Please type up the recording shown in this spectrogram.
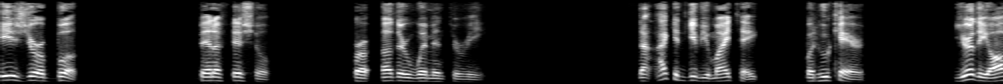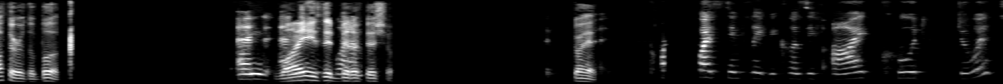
is your book beneficial for other women to read? Now, I could give you my take, but who cares? You're the author of the book. And, and Why this is it why I'm- beneficial? Go ahead. Quite simply because if I could do it,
